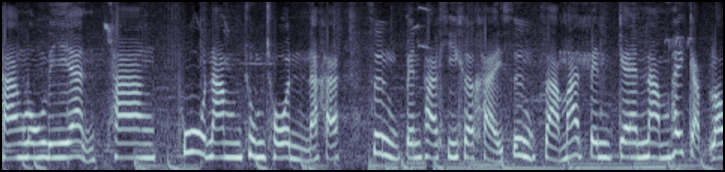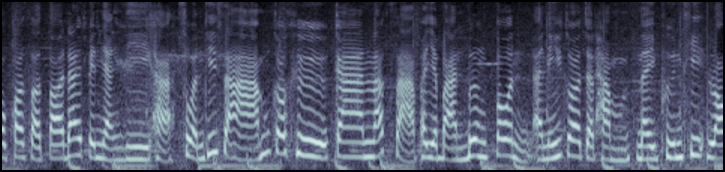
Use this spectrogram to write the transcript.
ทางโรงเรียน ทาง ผู้นำชุมชนนะคะ ซึ่งเป็นภาคีเครือข่าย ซึ่งสามารถเป็นแกนนำให้กับรอพสตได้เป็นอย่างดีค่ะ ส่วนที่ 3 ก็คือการรักษาพยาบาลเบื้องต้น อันนี้ก็จะทำในพื้นที่รอ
